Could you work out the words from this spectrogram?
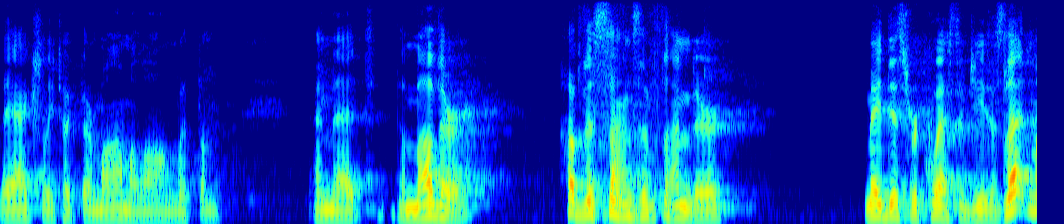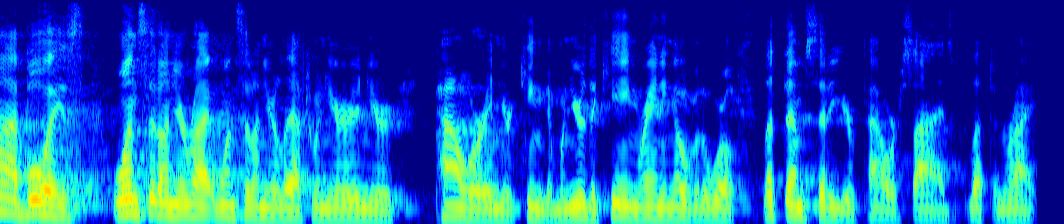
they actually took their mom along with them, and that the mother of the sons of thunder made this request of Jesus Let my boys, one sit on your right, one sit on your left when you're in your power in your kingdom. When you're the king reigning over the world, let them sit at your power sides, left and right.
